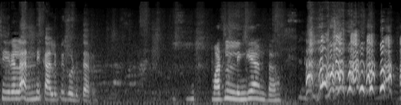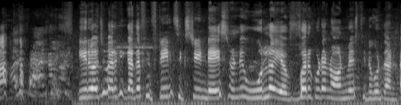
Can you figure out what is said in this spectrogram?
చీరలు అన్ని కలిపి కుడతారు. వాటిని లింగే అంటారు. ఈ రోజు వరకు గత ఫిఫ్టీన్ సిక్స్టీన్ డేస్ నుండి ఊర్లో ఎవ్వరు కూడా నాన్ వెజ్ తినకూడదంట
